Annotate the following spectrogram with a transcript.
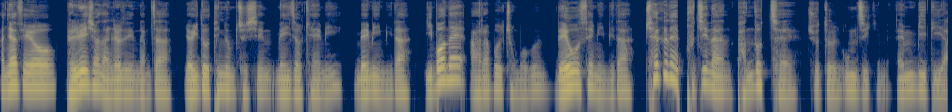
안녕하세요. 밸류에이션 알려드린 남자 여의도 팅룸 출신 메이저 개미 매미입니다. 이번에 알아볼 종목은 네오셈입니다. 최근에 부진한 반도체 주들 움직임 엔비디아,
